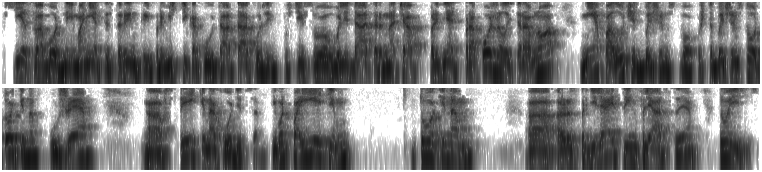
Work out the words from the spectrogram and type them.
все свободные монеты с рынка и провести какую-то атаку, запустив своего валидатора, начав принять proposal ы, все равно не получит большинство, потому что большинство токенов уже а, в stake е находится. И вот по этим токенам а, распределяется инфляция. То есть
